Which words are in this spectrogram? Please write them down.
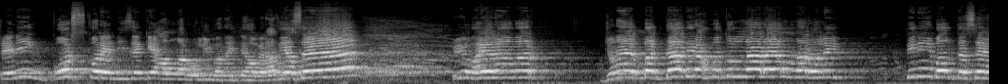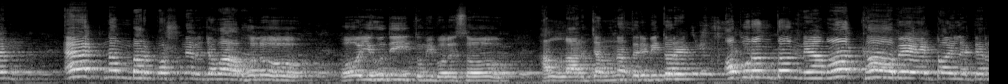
ট্রেনিং কোর্স করে নিজেকে আল্লাহর অলি বানাইতে হবে। রাজি আছে? প্রিয় ভাইয়েরা আমার, জুনায়েদ বাগদাদি রহমতুল্লাহ আল্লাহর ওলি, তিনি বলতেছেন, এক নাম্বার প্রশ্নের জবাব হলো, ও ইহুদি, তুমি বলেছ, আল্লাহর জান্নাতের ভিতরে অপরন্ত নিয়ামত খাওয়াবে, টয়লেটের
